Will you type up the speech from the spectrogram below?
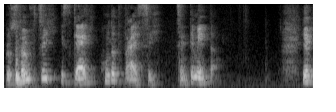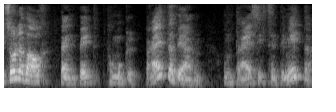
plus 50 ist gleich 130 cm. Jetzt soll aber auch dein Bett Pumuckl breiter werden, um 30 cm.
